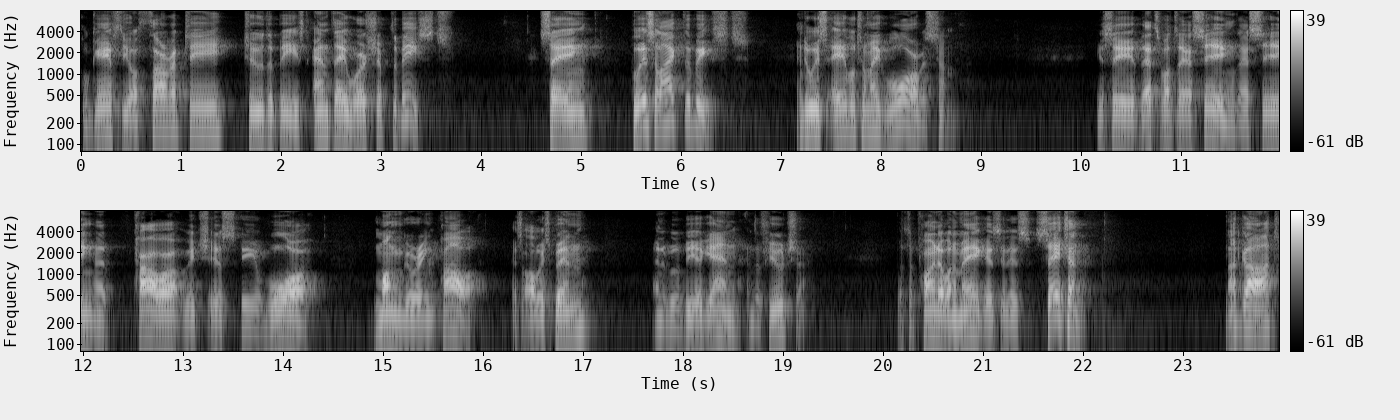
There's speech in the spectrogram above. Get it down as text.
who gave the authority to the beast, and they worship the beast, saying, Who is like the beast, and who is able to make war with him? You see, that's what they're seeing. They're seeing a power which is a war mongering power, has always been, and it will be again in the future. But the point I want to make is it is Satan, not God.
